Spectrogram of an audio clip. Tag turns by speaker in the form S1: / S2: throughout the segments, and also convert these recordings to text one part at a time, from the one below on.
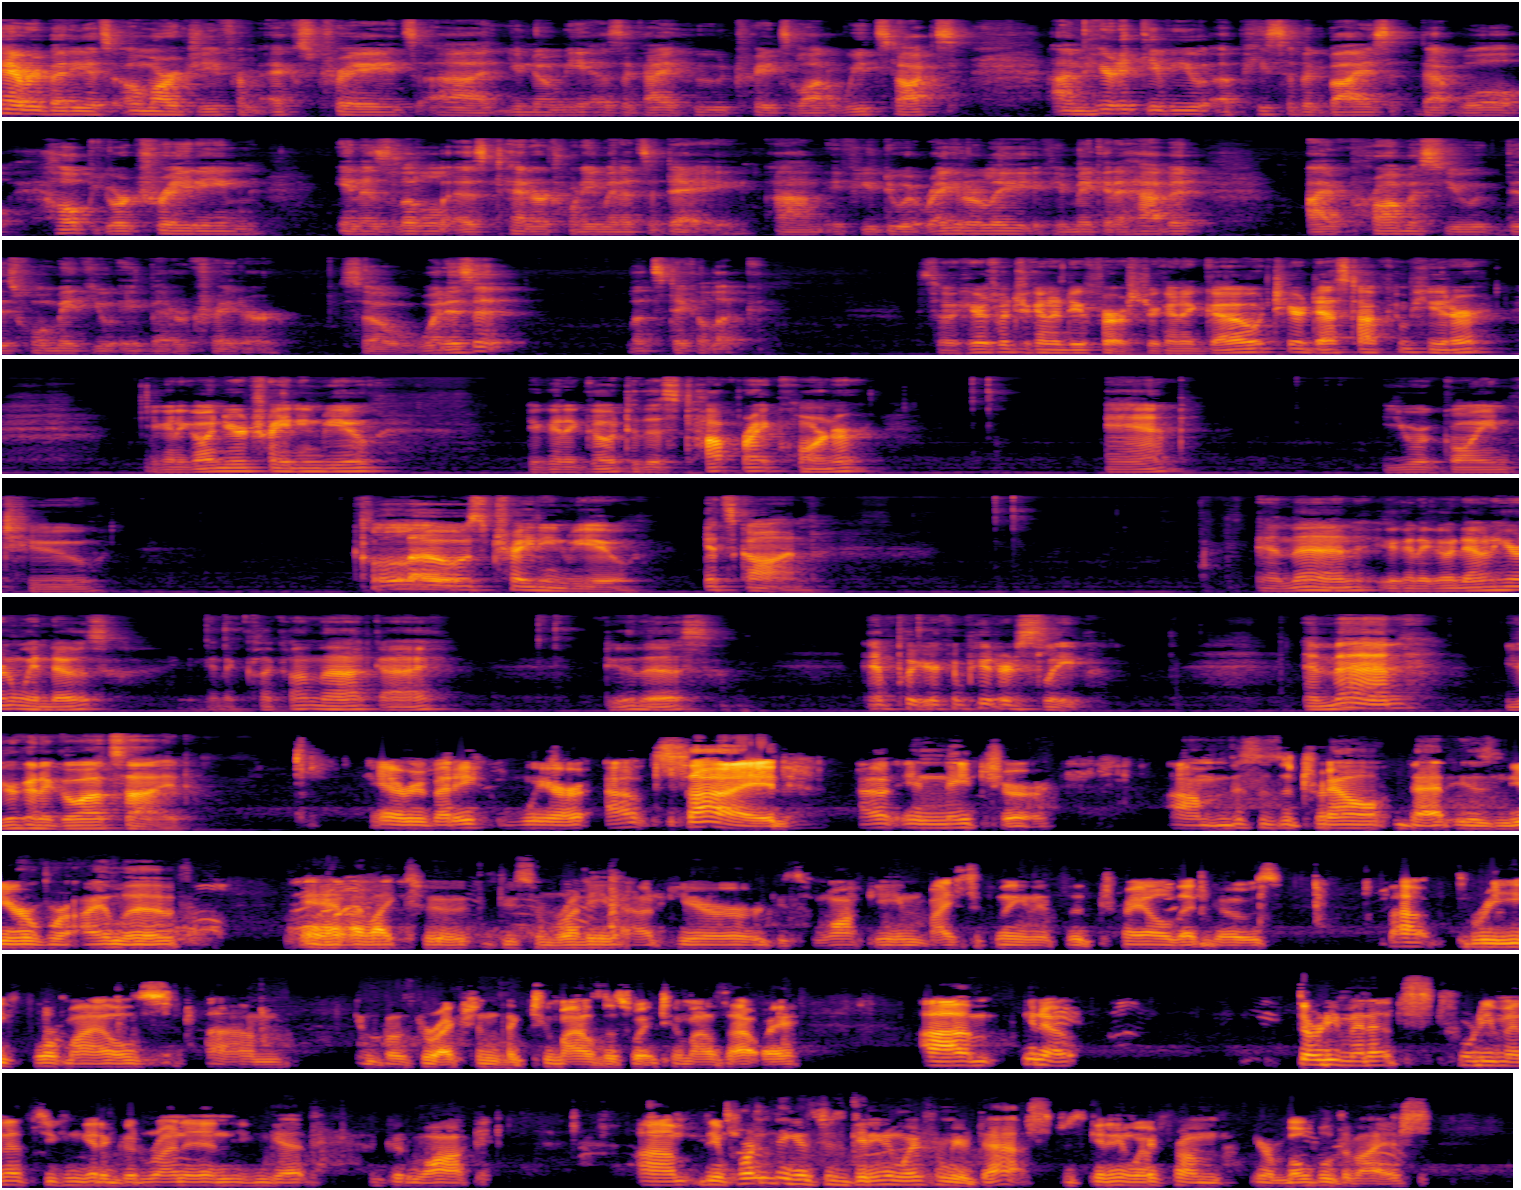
S1: Hey everybody, it's Omar G from X Trades. Uh, you know me as the guy who trades a lot of wheat stocks. I'm here to give you a piece of advice that will help your trading in as little as 10 or 20 minutes a day. Um, if you do it regularly, if you make it a habit, I promise you this will make you a better trader. So what is it? Let's take a look. So here's what you're gonna do first. You're gonna go to your desktop computer. You're gonna go into your TradingView. You're gonna go to this top right corner and you are going to close TradingView. It's gone. And then you're gonna go down here in Windows. You're gonna click on that guy, do this, and put your computer to sleep. And then you're gonna go outside.
S2: Hey everybody, we are outside, out in nature. Um, this is a trail that is near where I live, and I like to do some running out here, do some walking, bicycling. It's a trail that goes about three, four miles um, in both directions, like two miles this way, two miles that way. Um, you know, 30 minutes, 40 minutes, you can get a good run in, you can get a good walk. Um, the important thing is just getting away from your desk, just getting away from your mobile device.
